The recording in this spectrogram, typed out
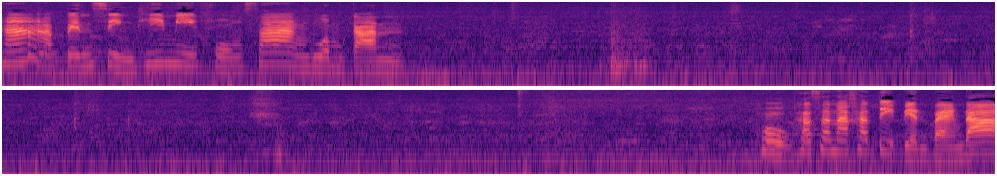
ห้าเป็นสิ่งที่มีโครงสร้างรวมกัน หกทัศนคติเปลี่ยนแปลงได้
